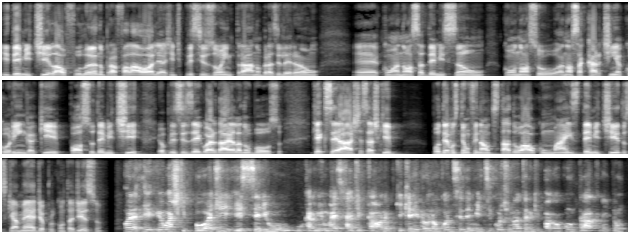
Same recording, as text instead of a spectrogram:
e demitir lá o fulano para falar, olha, a gente precisou entrar no Brasileirão é, com a nossa demissão, com o nosso a nossa cartinha coringa aqui, posso demitir? Eu precisei guardar ela no bolso. O que, você acha? Você acha que Podemos ter um final de estadual com mais demitidos que a média por conta disso? Olha, eu acho que pode. Esse seria o, o caminho mais radical, né? Porque, querendo ou não, quando você demite, você continua tendo que pagar o contrato, né? Então,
